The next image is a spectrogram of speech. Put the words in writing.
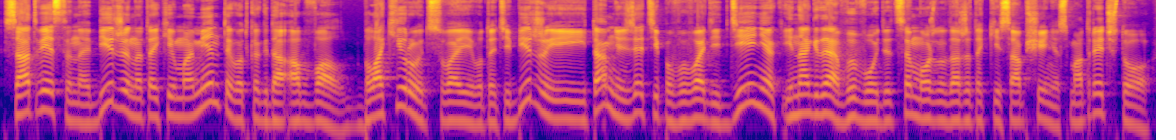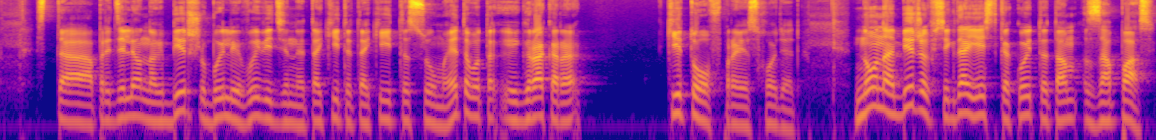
Соответственно, биржи на такие моменты, вот когда обвал, блокируют свои вот эти биржи, и, и там нельзя типа выводить денег. Иногда выводятся, можно даже такие сообщения смотреть, что с определенных бирж были выведены такие-то, такие-то суммы. Это вот игра кора... китов происходит. Но на биржах всегда есть какой-то там запас.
